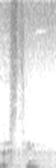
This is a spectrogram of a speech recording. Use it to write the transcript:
Testing.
